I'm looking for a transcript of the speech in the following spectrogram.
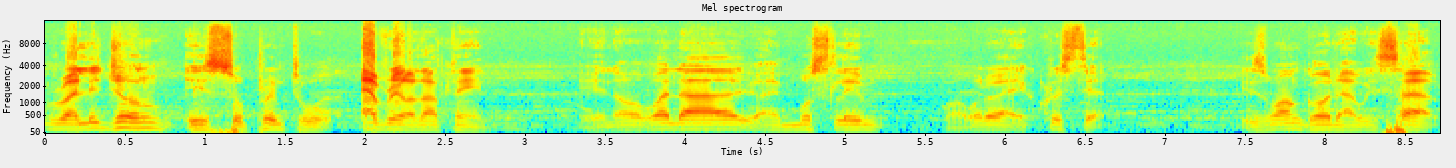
Religion is supreme to every other thing. You know, whether you are a Muslim or whether you are a Christian, is one God that we serve.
